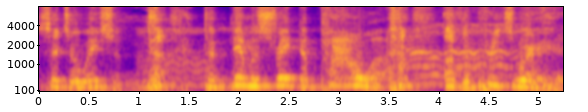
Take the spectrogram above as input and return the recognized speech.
situation to demonstrate the power of the preached word.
